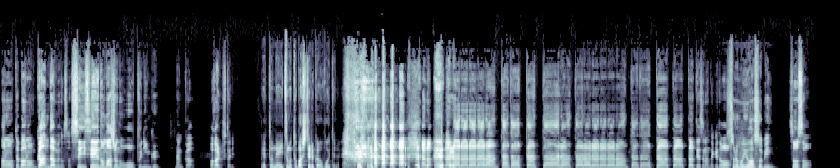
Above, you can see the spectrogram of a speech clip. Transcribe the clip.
あの、例えばあの、ガンダムのさ、水星の魔女のオープニング？なんか、わかる？二人。えっとね、いつも飛ばしてるから覚えてない。あの、ラララララランタタッタッタラタララララランタタッタッタッタってやつなんだけど、それも夜遊び、そうそ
